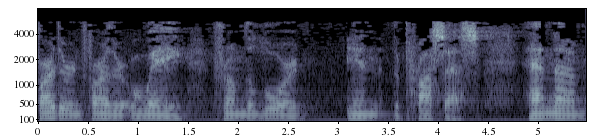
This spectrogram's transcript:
farther and farther away from the Lord in the process. And um,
